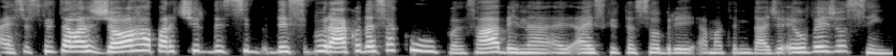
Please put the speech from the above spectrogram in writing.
essa escrita ela jorra a partir desse, desse buraco dessa culpa, sabe? Na, a escrita sobre a maternidade. Eu vejo assim,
